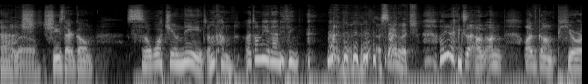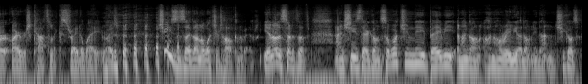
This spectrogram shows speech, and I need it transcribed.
Uh, and Hello. sh- she's there going, So what you need? I'm going, I don't need anything. A sandwich. Oh, yeah, exactly. I'm, I'm, I've gone pure Irish Catholic straight away, right? Jesus, I don't know what you're talking about. You know, this sort of stuff. And she's there going, So what you need, baby? And I'm going, Oh, no, really, I don't need that. And she goes,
